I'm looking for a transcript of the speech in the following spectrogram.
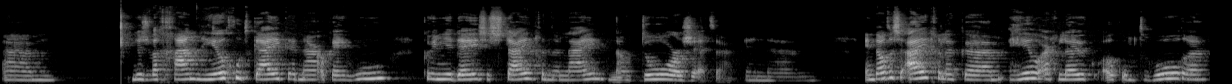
Ehm, dus we gaan heel goed kijken naar, oké, hoe kun je deze stijgende lijn nou doorzetten? En, ehm, en dat is eigenlijk ehm, heel erg leuk ook om te horen.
